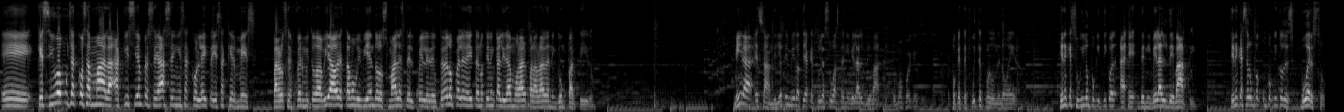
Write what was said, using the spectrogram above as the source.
Eh, que si hubo muchas cosas malas, aquí siempre se hacen esas colectas y esas kermés para los enfermos y todavía ahora estamos viviendo los males del PLD. Ustedes los PLDistas no tienen calidad moral para hablar de ningún partido. Mira, Sandy, yo te invito a ti a que tú le subas de nivel al debate. ¿Cómo fue que...? Porque te fuiste por donde no era. Tienes que subirle un poquitico eh, de nivel al debate. Tienes que hacer un, un poquito de esfuerzo.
